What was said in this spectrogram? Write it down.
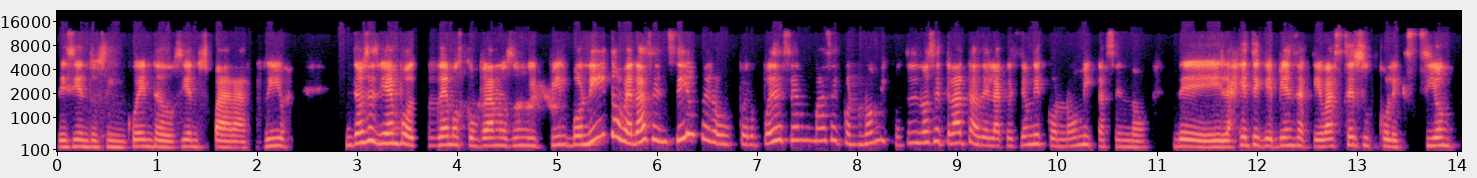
de 150, 200 para arriba. Entonces, bien, podemos comprarnos un huipil bonito, ¿verdad? Sencillo, pero, pero puede ser más económico. Entonces, no se trata de la cuestión económica, sino de la gente que piensa que va a ser su colección.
